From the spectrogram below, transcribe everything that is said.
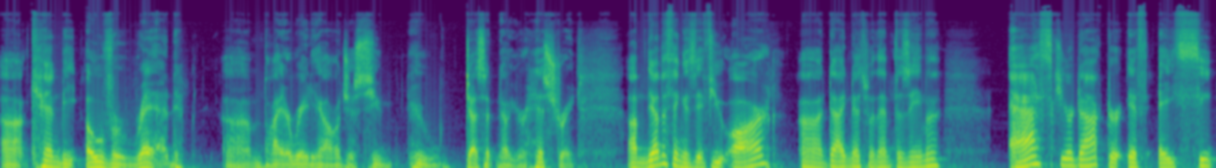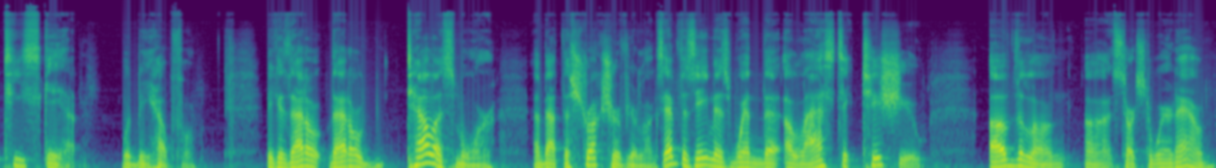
uh, can be overread um, by a radiologist who, who doesn't know your history. Um, the other thing is if you are uh, diagnosed with emphysema, ask your doctor if a CT scan would be helpful because that'll that'll tell us more about the structure of your lungs. Emphysema is when the elastic tissue of the lung uh, starts to wear down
